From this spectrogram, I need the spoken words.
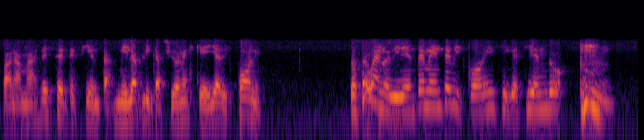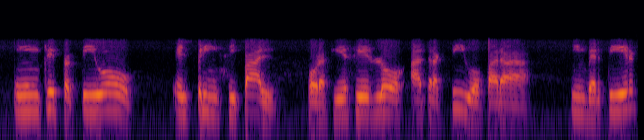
para más de 700 mil aplicaciones que ella dispone. Entonces, bueno, evidentemente Bitcoin sigue siendo un criptoactivo el principal, por así decirlo, atractivo para invertir,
